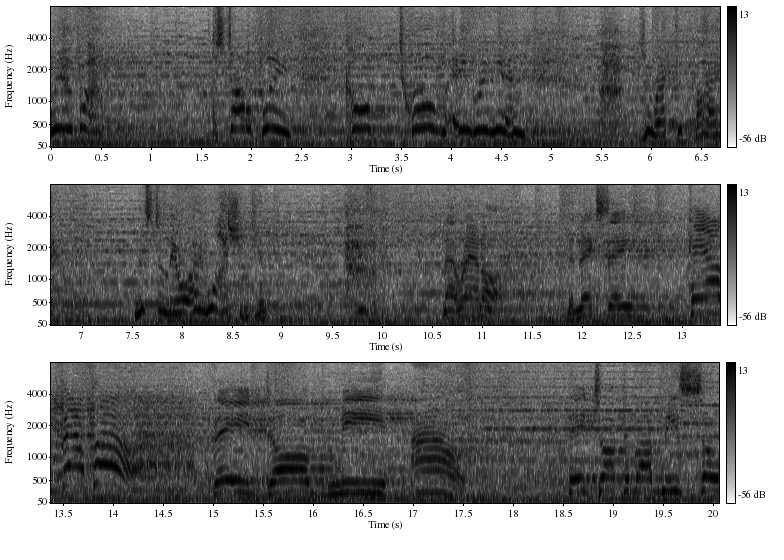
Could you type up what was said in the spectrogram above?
We have uh, started a play called 12 Angry Men, directed by Mr. Leroy Washington. And I ran off. The next day, hey, Alfalfa! They dogged me out. They talked about me so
